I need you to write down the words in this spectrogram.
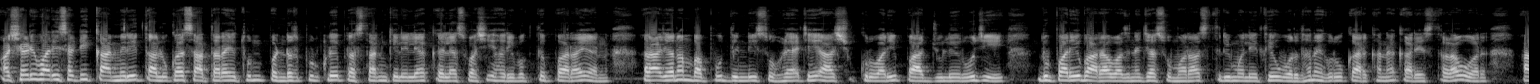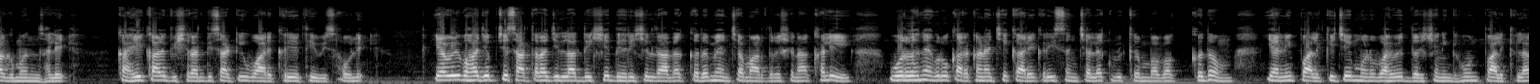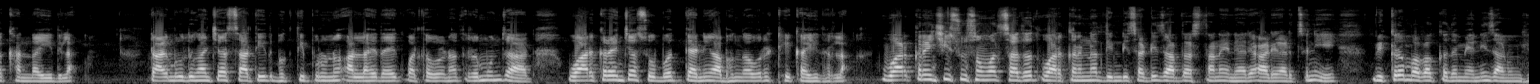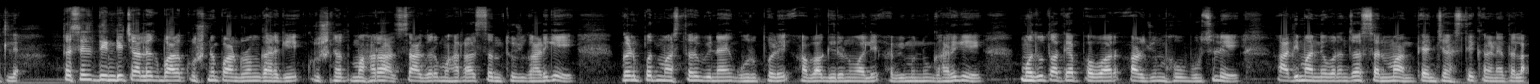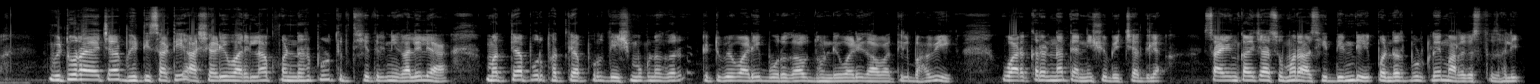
आषाढी वारीसाठी कामेरी तालुका सातारा येथून पंढरपूरकडे प्रस्थान केलेल्या कैलासवासी हरिभक्त पारायण राजाराम बापू दिंडी सोहळ्याचे आज शुक्रवारी पाच जुलै रोजी दुपारी बारा वाजण्याच्या सुमारास त्रिमल येथे वर्धन ॲग्रो कारखाना कार्यस्थळावर आगमन झाले. काही काळ विश्रांतीसाठी वारकरी येथे विसावले. यावेळी भाजपचे सातारा जिल्हाध्यक्ष धैर्यशील दादा कदम यांच्या मार्गदर्शनाखाली वर्धन ॲग्रो कारखान्याचे कार्यकारी संचालक विक्रमबाबा कदम यांनी पालखीचे मनोभावे दर्शन घेऊन पालखीला खांदाही दिला. टाळमृदुगांच्या साथीत भक्तिपूर्ण आल्हाददायक वातावरणात रमून जात वारकऱ्यांच्या सोबत त्यांनी अभंगावर ठेकाही धरला. वारकऱ्यांशी सुसंवाद साधत वारकऱ्यांना दिंडीसाठी जात असताना येणाऱ्या अडीअडचणी विक्रमबाबा कदम यांनी जाणून घेतल्या. तसेच दिंडी चालक बाळकृष्ण पांडुरंग घारगे कृष्णात महाराज सागर महाराज संतोष घाडगे गणपत मास्तर विनायक घोरपडे आबा गिरणवाले अभिमन्यू घारगे मधुतात्या पवार अर्जुन भाऊ भोसले आदी मान्यवरांचा सन्मान त्यांच्या हस्ते करण्यात आला. विठुरायाच्या भेटीसाठी आषाढी वारीला पंढरपूर तीर्थक्षेत्री निघालेल्या मत्यापूर फत्यापूर देशमुखनगर टिटवेवाडी बोरगाव धोंडेवाडी गावातील भाविक वारकऱ्यांना त्यांनी शुभेच्छा दिल्या. सायंकाळच्या सुमारास ही दिंडी पंढरपूरकडे मार्गस्थ झाली.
